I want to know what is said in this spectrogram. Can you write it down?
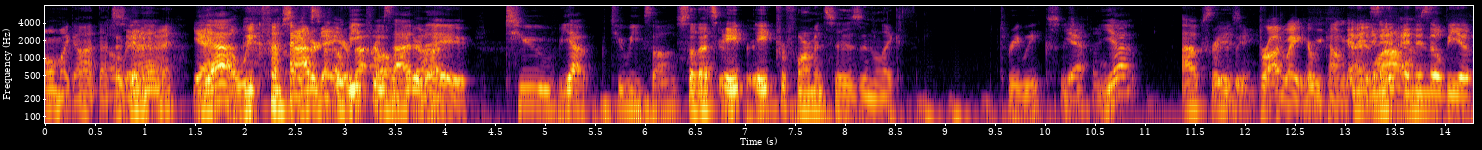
oh my god, that's Oh, soon, eh? Yeah. A week from Saturday. a week back- from oh my God. Saturday. Two yeah, two weeks off. So that's eight great. eight performances in like th- three weeks. Or Yeah. something? Yeah, absolutely. Crazy. Broadway, here we come, And, then, guys. and, Wow. then, and then there'll be a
